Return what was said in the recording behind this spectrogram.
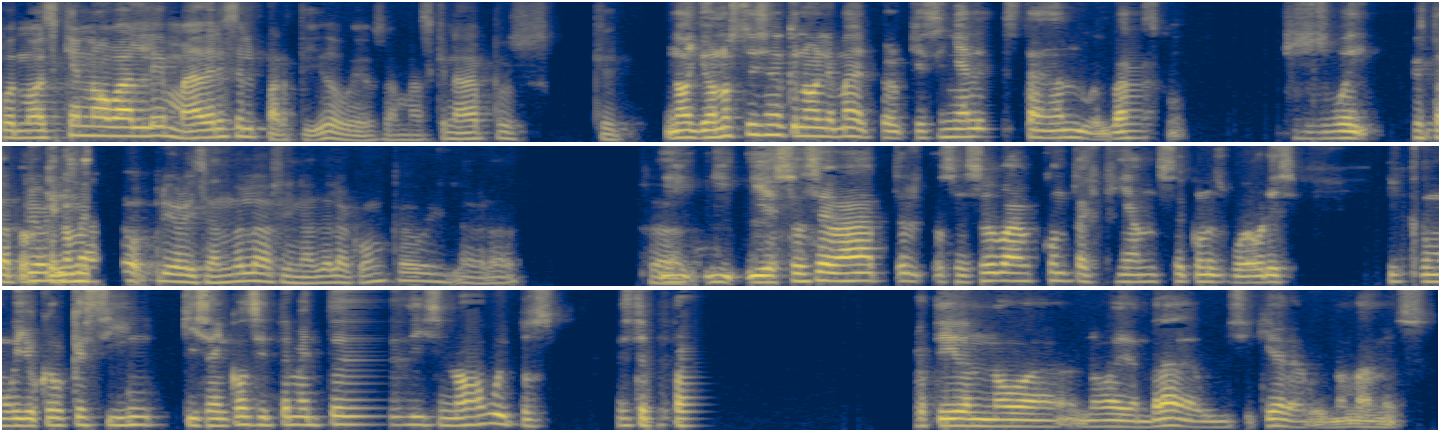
pues no es que no vale madres el partido, güey. O sea, más que nada, pues que No, yo no estoy diciendo que no vale mal, pero ¿qué señal te está dando el Vasco? Entonces, güey, está ¿Por qué no me- priorizando, priorizando la final de la Conca, güey, la verdad. O sea, y, y- y eso se va, o sea, eso va contagiándose con los jugadores. Y como yo creo que sí, quizá inconscientemente dicen, no, güey, pues este par- partido no va, no va de Andrada, güey, ni siquiera, güey, no mames.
